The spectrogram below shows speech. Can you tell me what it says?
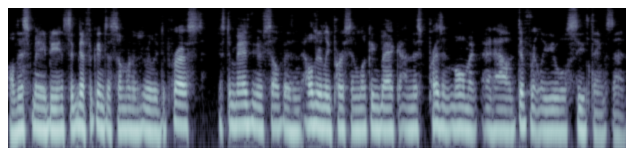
While this may be insignificant to someone who's really depressed, just imagine yourself as an elderly person looking back on this present moment and how differently you will see things then.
